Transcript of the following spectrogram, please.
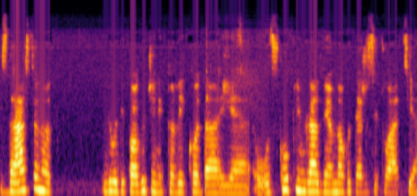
zdravstveno ljudi pogođeni toliko da je u skupljim gradovima mnogo teža situacija.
